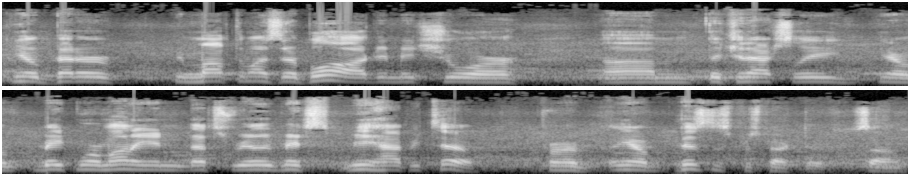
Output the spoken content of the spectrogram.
you know, better you know, optimize their blog and make sure um, they can actually, you know, make more money, and that's really makes me happy too, from a you know business perspective. So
